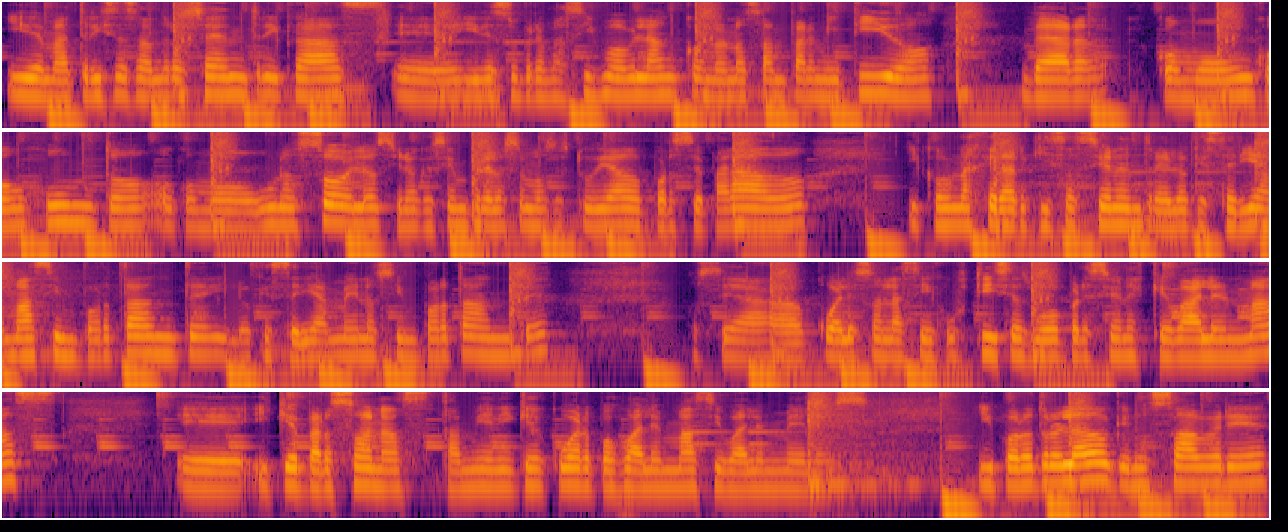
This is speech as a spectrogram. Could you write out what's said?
y de matrices androcéntricas eh, y de supremacismo blanco no nos han permitido ver como un conjunto o como uno solo, sino que siempre los hemos estudiado por separado y con una jerarquización entre lo que sería más importante y lo que sería menos importante, o sea, cuáles son las injusticias u opresiones que valen más eh, y qué personas también y qué cuerpos valen más y valen menos. Y por otro lado, que nos abre,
